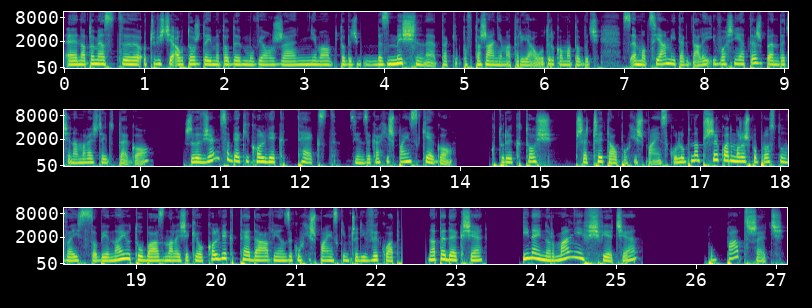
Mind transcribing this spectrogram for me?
E, natomiast e, oczywiście autorzy tej metody mówią, że nie ma to być bezmyślne takie powtarzanie materiału, tylko ma to być z emocjami i tak dalej. I właśnie ja też będę Cię namawiać tutaj do tego, żeby wziąć sobie jakikolwiek tekst z języka hiszpańskiego, który ktoś przeczytał po hiszpańsku, lub na przykład możesz po prostu wejść sobie na YouTube'a, znaleźć jakiegokolwiek TEDa w języku hiszpańskim, czyli wykład na TEDxie i najnormalniej w świecie popatrzeć,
